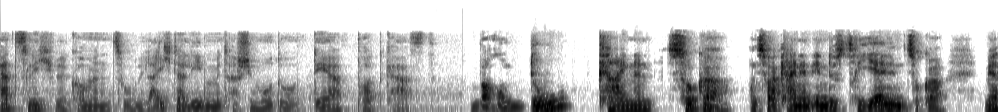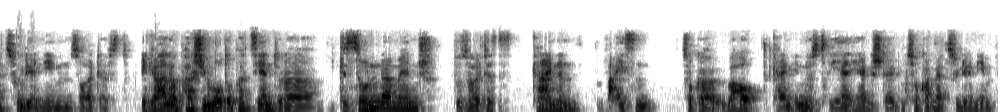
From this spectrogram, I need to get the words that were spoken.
Herzlich willkommen zu Leichter Leben mit Hashimoto, der Podcast. Warum du keinen Zucker, und zwar keinen industriellen Zucker, mehr zu dir nehmen solltest. Egal ob Hashimoto-Patient oder gesunder Mensch, du solltest keinen weißen Zucker, überhaupt keinen industriell hergestellten Zucker mehr zu dir nehmen.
